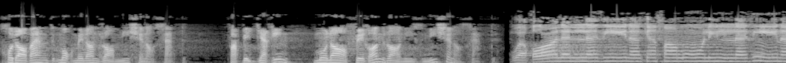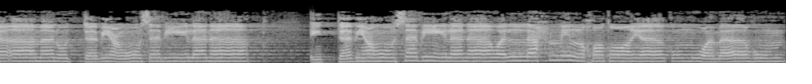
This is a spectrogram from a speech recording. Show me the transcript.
خداوند مؤمنان را می‌شناسد و به یقین منافقان را نیز میشناسد. وقال الذين كفروا للذين آمنوا اتبعوا سبيلنا اتبعوا سبيلنا ولنحمل خطاياكم وما هم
